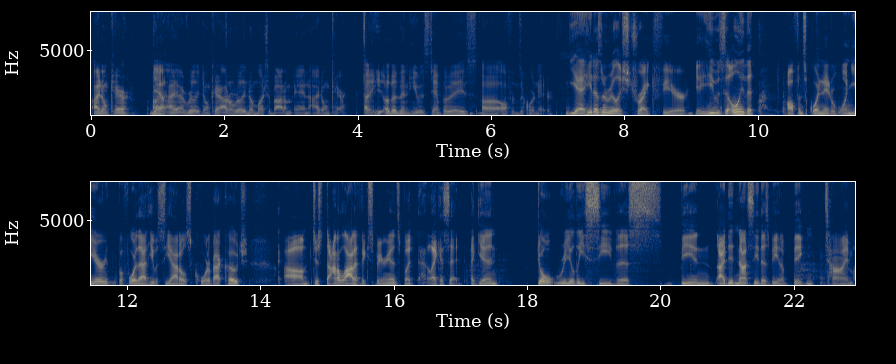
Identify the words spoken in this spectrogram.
I don't care. Yeah. I, I really don't care. I don't really know much about him, and I don't care. Uh, he, other than he was Tampa Bay's uh, offensive coordinator. Yeah, he doesn't really strike fear. He was only the offensive coordinator one year. Before that, he was Seattle's quarterback coach. Um, just not a lot of experience, but like I said, again, don't really see this being. I did not see this being a big time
